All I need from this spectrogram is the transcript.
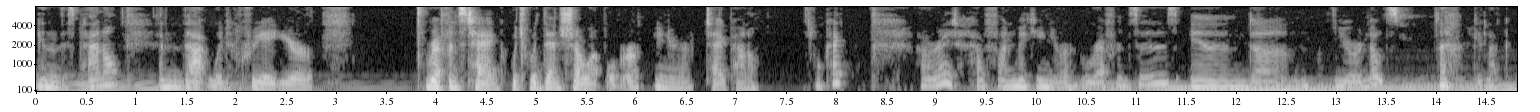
in this panel, and that would create your reference tag, which would then show up over in your tag panel. Okay. All right. Have fun making your references and um, your notes. Good luck.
